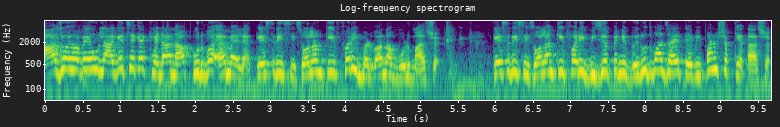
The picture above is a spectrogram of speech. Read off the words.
આ જોઈ હવે એવું લાગે છે કે ખેડાના પૂર્વ એમએલએ કેસરીસિંહ સોલંકી ફરી બળવાના મૂડમાં છે. કેસરીસિંહ સોલંકી ફરી બીજેપીની વિરુદ્ધમાં જાય તેવી પણ શક્યતા છે.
